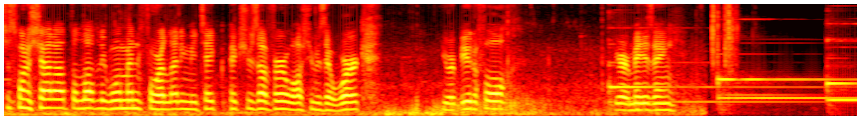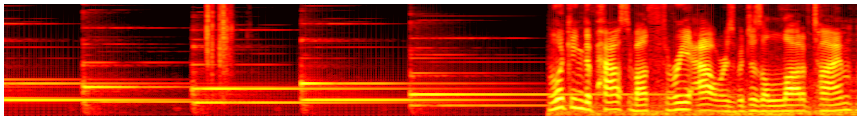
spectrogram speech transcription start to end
Just want to shout out the lovely woman for letting me take pictures of her while she was at work. You are beautiful. You're amazing. Looking to pass about three hours, which is a lot of time.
